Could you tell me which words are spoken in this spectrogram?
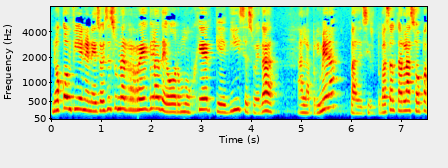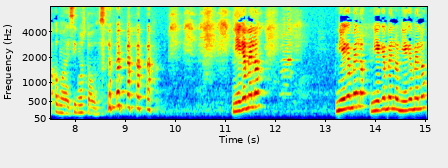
no confíen en eso. Esa es una regla de oro. Mujer que dice su edad a la primera, va a decir, va a saltar la sopa como decimos todos. Niéguemelo. Niéguemelo, niéguemelo, niéguemelo.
